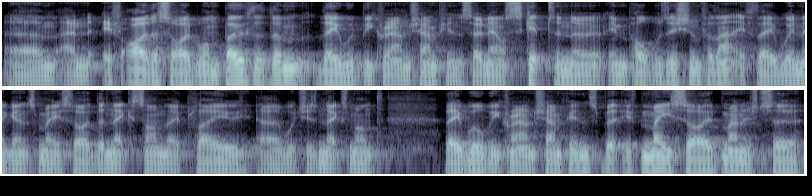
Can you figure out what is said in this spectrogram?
Um, and if either side won both of them, they would be crowned champions. So now Skipton are in pole position for that. If they win against Mayside the next time they play, uh, which is next month, they will be crowned champions. But if Mayside manage to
